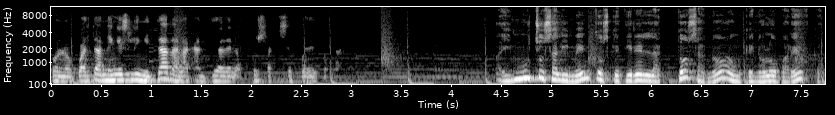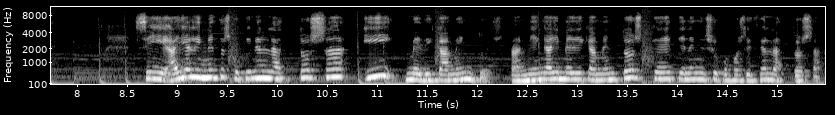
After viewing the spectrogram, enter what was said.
con lo cual también es limitada la cantidad de lactosa que se puede tomar. Hay muchos alimentos que tienen lactosa, ¿no? Aunque no lo parezca. Sí, hay alimentos que tienen lactosa y medicamentos. También hay medicamentos que tienen en su composición lactosa.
